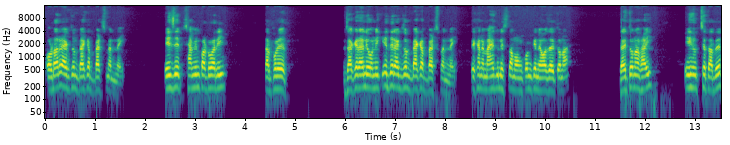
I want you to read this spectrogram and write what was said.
অর্ডারে একজন ব্যাকআপ ব্যাটসম্যান নাই। এই যে শামীম পাটোয়ারি, তারপরে জাকের আলী অনেক, এদের একজন ব্যাকআপ ব্যাটসম্যান নাই। এখানে মাহিদুল ইসলাম অঙ্কনকে নেওয়া যাইতো না। যাইতো না ভাই। এই হচ্ছে তাদের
